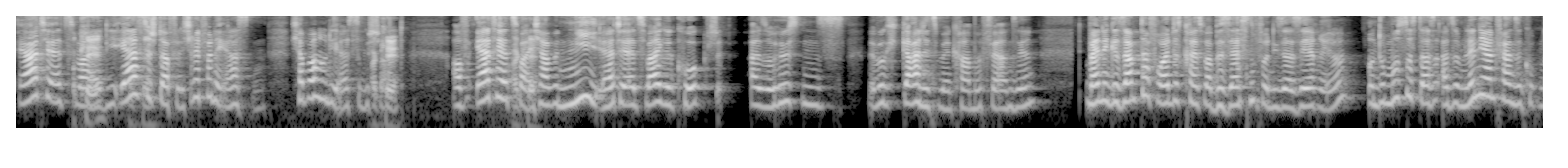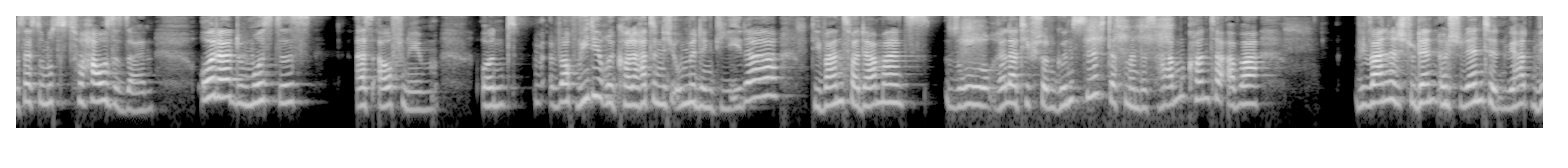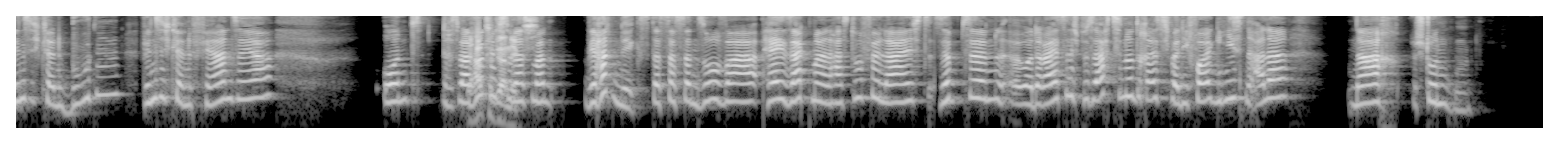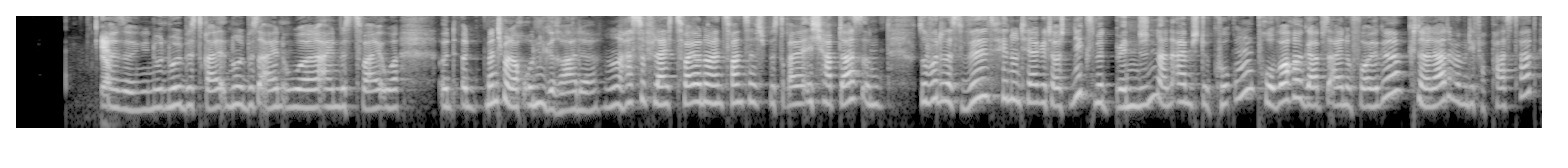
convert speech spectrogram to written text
RTL 2, Okay, die erste okay. Staffel. Ich rede von der ersten. Ich habe auch nur die erste geschaut. Okay. Auf RTL 2. Okay. Ich habe nie RTL 2 geguckt. Also höchstens, wenn wirklich gar nichts mehr kam im Fernsehen. Mein gesamter Freundeskreis war besessen von dieser Serie. Und du musstest das also im linearen Fernsehen gucken. Das heißt, du musstest zu Hause sein. Oder du musstest es aufnehmen. Und auch Videorekorder hatte nicht unbedingt jeder. Die waren zwar damals so relativ schon günstig, dass man das haben konnte, aber wir waren halt Studenten und Studentinnen. Wir hatten winzig kleine Buden, winzig kleine Fernseher. Und das war hattet wirklich so, dass nix. man, wir hatten nichts, dass das dann so war, hey, sag mal, hast du vielleicht 17.30 Uhr bis 18.30 Uhr, weil die Folgen hießen alle nach Stunden. Ja. Also irgendwie nur 0 bis 3, 0 bis 1 Uhr, 1 bis 2 Uhr und, und manchmal auch ungerade. Ne, Hast du vielleicht 2.29 Uhr bis 3 Uhr, ich hab das und so wurde das wild hin und her getauscht. Nichts mit Bingen, an einem Stück gucken. Pro Woche gab es eine Folge, knallhart, wenn man die verpasst hat.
